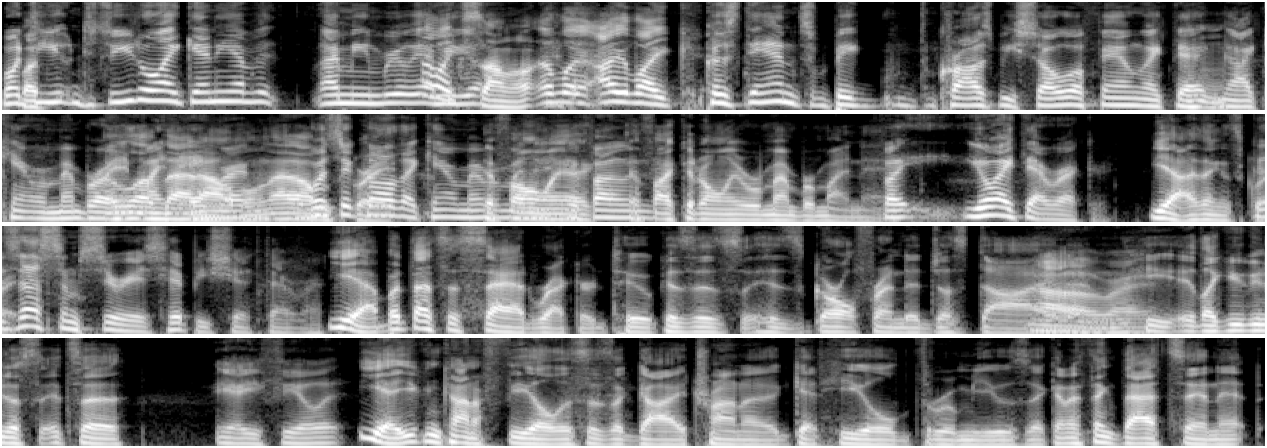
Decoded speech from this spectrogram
But, but- do you? do you don't like any of it? I mean, really? I, like some. of- I like. I like. Because Dan's a big Crosby solo fan, like that. Mm-hmm. I can't remember. I love my that name album. Right. That What's it great. called? I can't remember. If my only. I, If I- if I could only remember my name. but you like that record? yeah, I think it's great. Because that's some serious hippie shit. That record. yeah, but that's a sad record too because his his girlfriend had just died. Oh, and right. He like you can just it's a Yeah, you feel it. yeah, you can kind of feel this is a guy trying to get healed through music, and I think that's in it.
